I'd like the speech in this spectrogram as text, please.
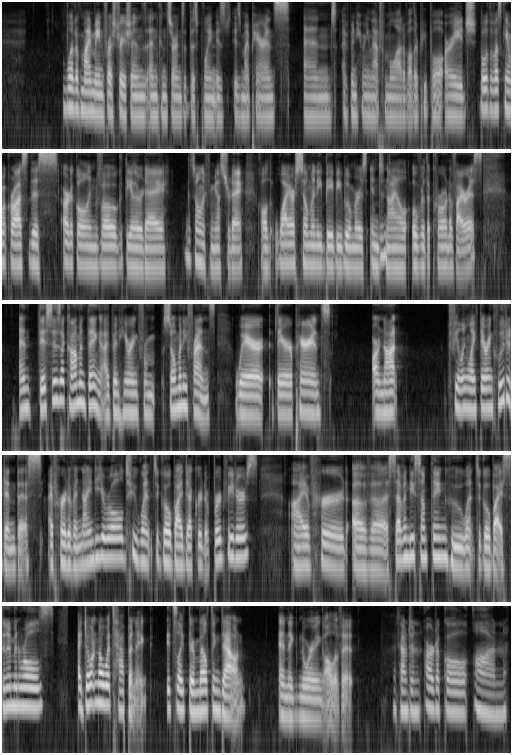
One of my main frustrations and concerns at this point is is my parents and I've been hearing that from a lot of other people our age. Both of us came across this article in Vogue the other day. It's only from yesterday called Why Are So Many Baby Boomers in Denial Over the Coronavirus? And this is a common thing I've been hearing from so many friends where their parents are not feeling like they're included in this. I've heard of a 90 year old who went to go buy decorative bird feeders. I've heard of a 70 something who went to go buy cinnamon rolls. I don't know what's happening. It's like they're melting down and ignoring all of it. I found an article on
